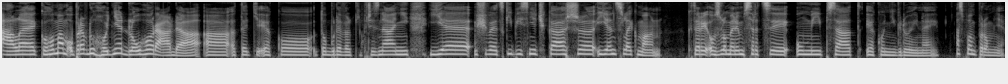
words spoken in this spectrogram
Ale koho mám opravdu hodně dlouho ráda a teď jako to bude velký přiznání, je švédský písničkář Jens Lekman který o zlomeném srdci umí psát jako nikdo jiný. Aspoň pro mě.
